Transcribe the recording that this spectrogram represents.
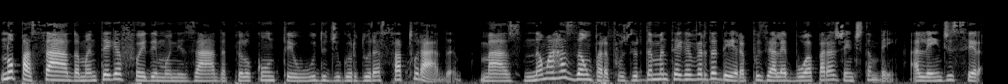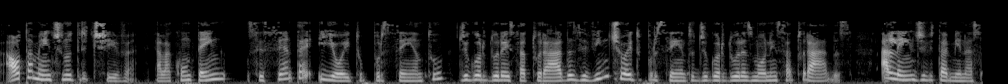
No passado, a manteiga foi demonizada pelo conteúdo de gordura saturada, mas não há razão para fugir da manteiga verdadeira, pois ela é boa para a gente também, além de ser altamente nutritiva. Ela contém 68% de gorduras saturadas e 28% de gorduras monoinsaturadas, além de vitaminas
